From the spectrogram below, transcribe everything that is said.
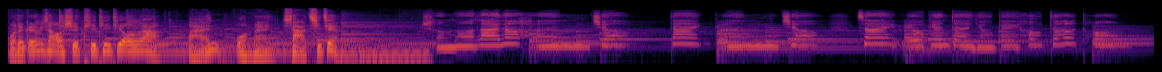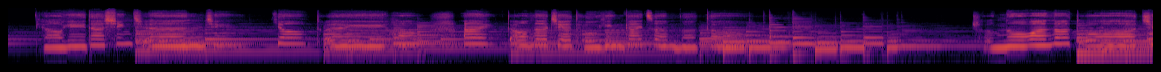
我的个人微信号是 t t t o n r。晚安，我们下期见。沉默来了很久，待更久，在右边担忧背后的痛。飘逸的心前进又退后，爱到了街头应该怎么走？承诺完了多久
